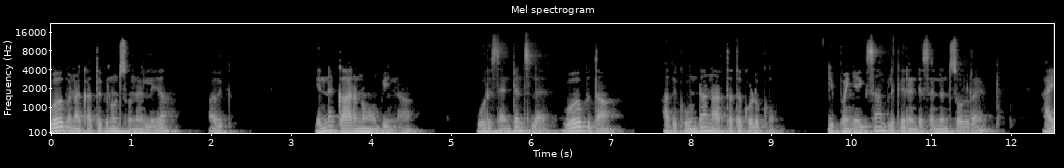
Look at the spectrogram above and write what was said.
வேர்பை நான் கற்றுக்கணுன்னு சொன்னேன் இல்லையா? அதுக்கு என்ன காரணம் அப்படின்னா ஒரு சென்டென்ஸில் வேர்பு தான் அதுக்கு உண்டான அர்த்தத்தை கொடுக்கும். இப்போ இங்கே எக்ஸாம்பிளுக்கு ரெண்டு சென்டென்ஸ் சொல்கிறேன் ஐ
